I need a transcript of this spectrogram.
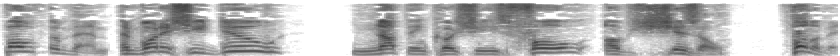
both of them. And what does she do? nothing because she's full of shizzle. Full of it.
